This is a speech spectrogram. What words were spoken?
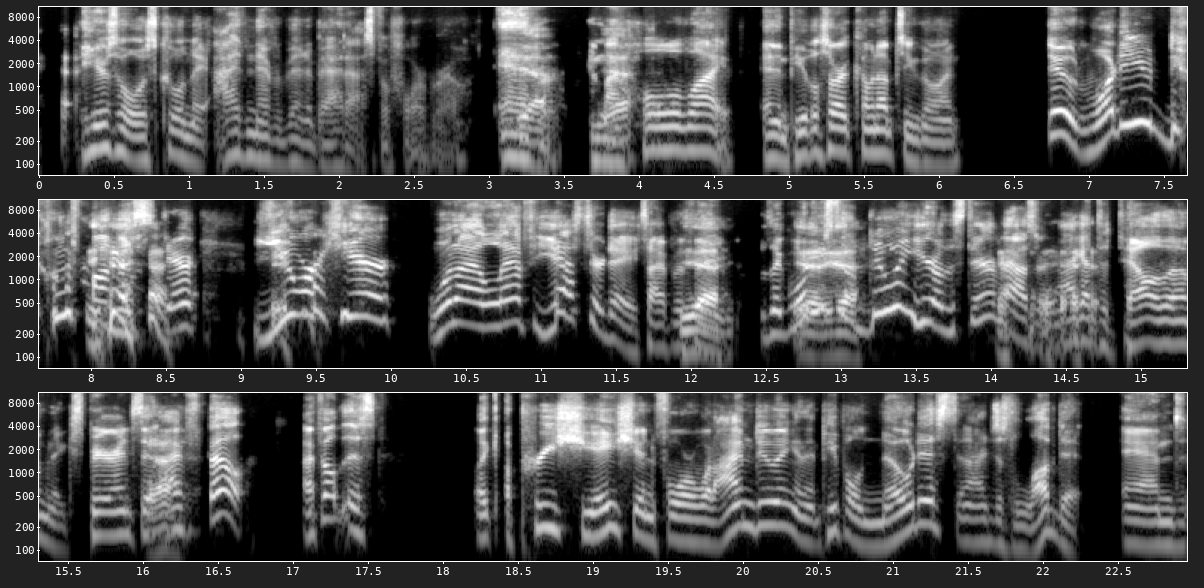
here's what was cool, Nate. I've never been a badass before, bro, ever yeah, in my yeah. whole life. And then people started coming up to me going, dude, what are you doing on the stair? You were here when I left yesterday, type of yeah. thing. I was like, what are you still doing here on the Stairmaster? And I got to tell them and experience it. I felt, I felt this like appreciation for what I'm doing and then people noticed and I just loved it. And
